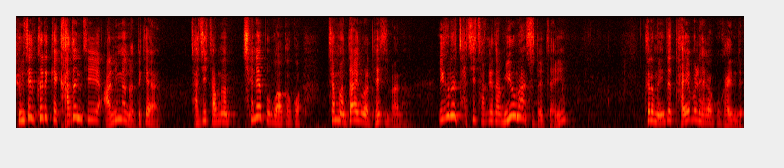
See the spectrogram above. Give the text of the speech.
평생 그렇게 가든지 아니면 어떻게 자칫 잘못하면 체내 보고 와갖고 천만 다행으로 되지만은 이거는 자칫 잘못하면 위험할 수도 있다. 이? 그러면 이제 타협을 해갖고 가는데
